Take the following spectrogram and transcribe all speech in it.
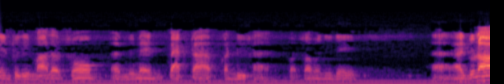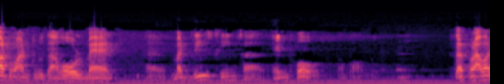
into the mother's home and remain packed up condition for so many days. Uh, I do not want to become old man, uh, but these things are enforced. Therefore our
